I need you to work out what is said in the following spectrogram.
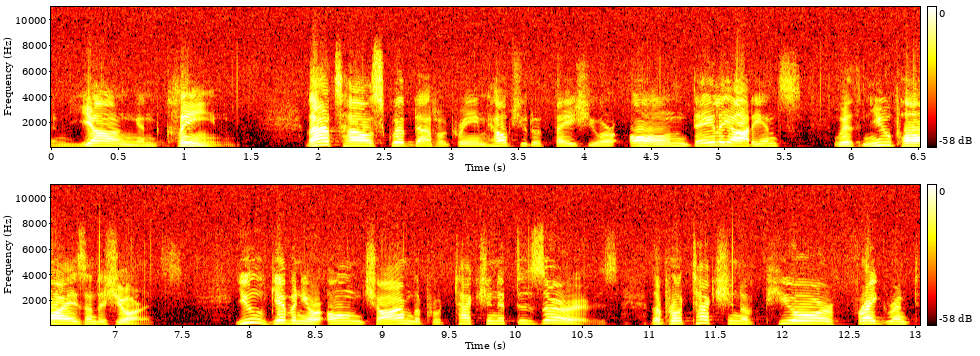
and young and clean. That's how Squibb Dental Cream helps you to face your own daily audience with new poise and assurance. You've given your own charm the protection it deserves the protection of pure, fragrant,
